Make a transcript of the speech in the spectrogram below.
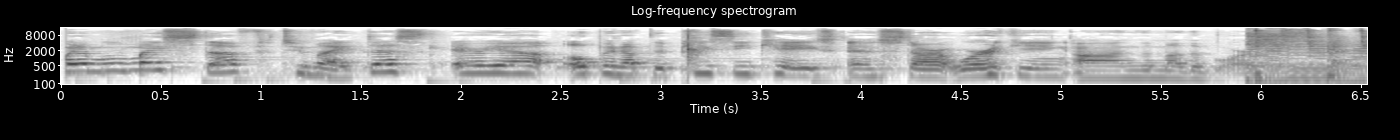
I'm gonna move my stuff to my desk area, open up the PC case, and start working on the motherboard.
